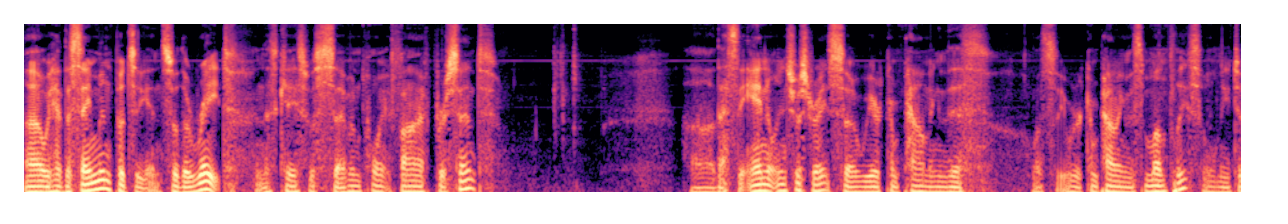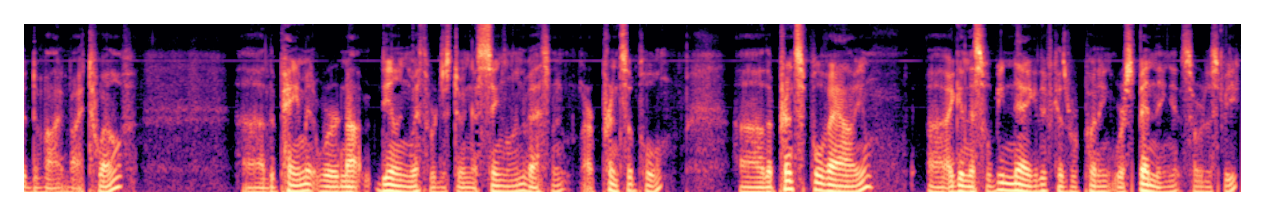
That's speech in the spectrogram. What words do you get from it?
Uh, we have the same inputs again. So the rate in this case was 7.5%. Uh, that's the annual interest rate, so we are compounding this. Let's see, we're compounding this monthly, so we'll need to divide by 12. Uh, the payment we're not dealing with, we're just doing a single investment. Our principal, uh, the principal value, uh, again this will be negative because we're putting, we're spending it, so to speak,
